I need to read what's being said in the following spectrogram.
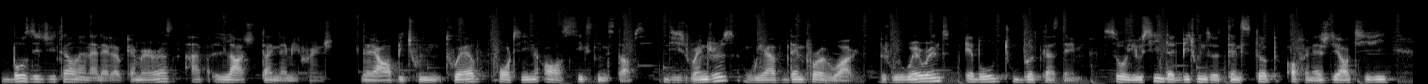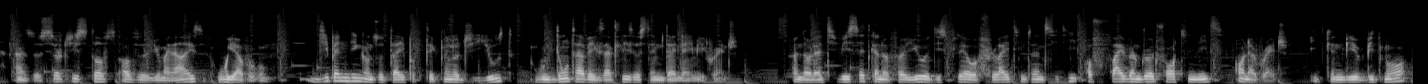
Both digital and analog cameras have large dynamic range. They are between 12, 14 or 16 stops. These ranges, we have them for a while, but we weren't able to broadcast them. So you see that between the 10 stop of an HDR TV and the 30 stops of the human eyes, we have room. Depending on the type of technology used, we don't have exactly the same dynamic range. An OLED TV set can offer you a display of light intensity of 540 nits on average. It can be a bit more,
